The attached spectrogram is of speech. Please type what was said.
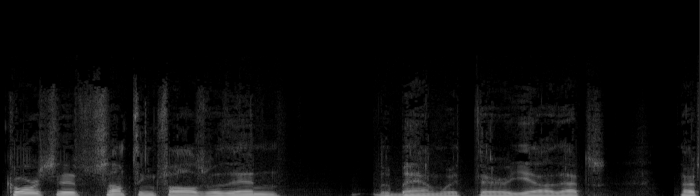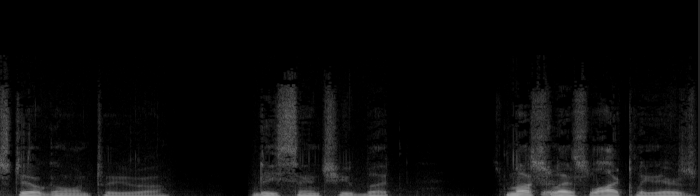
Of course, if something falls within the bandwidth there, yeah, that's that's still going to uh, desense you, but it's much less likely. There's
